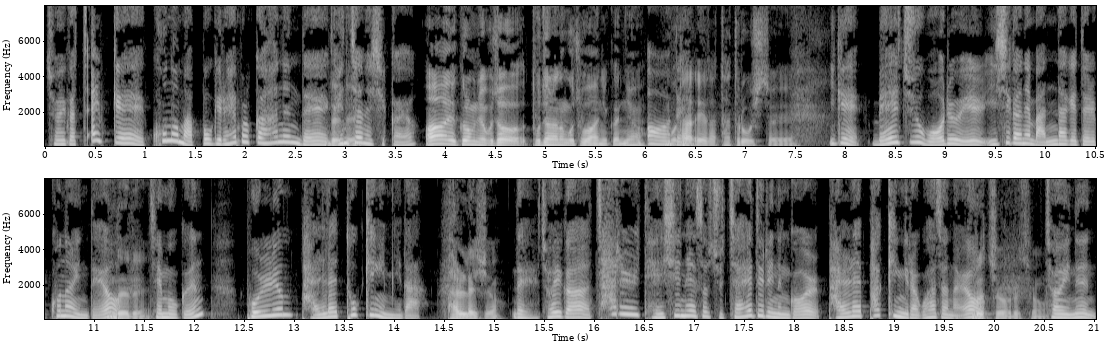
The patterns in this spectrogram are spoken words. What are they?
저희가 짧게 코너 맛보기를 해볼까 하는데 네네. 괜찮으실까요? 아, 예, 그럼요. 저 도전하는 거 좋아하니까요. 어, 뭐 네. 다, 예, 다, 다 들어오시죠. 예. 이게 매주 월요일 이 시간에 만나게 될 코너인데요. 네네. 제목은 볼륨 발레 토킹입니다. 발렛이요. 네, 저희가 차를 대신해서 주차해드리는 걸 발레 파킹이라고 하잖아요. 그렇죠, 그렇죠. 저희는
